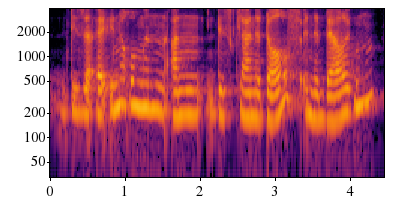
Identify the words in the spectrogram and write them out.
diese Erinnerungen an dieses kleine Dorf in den Bergen,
